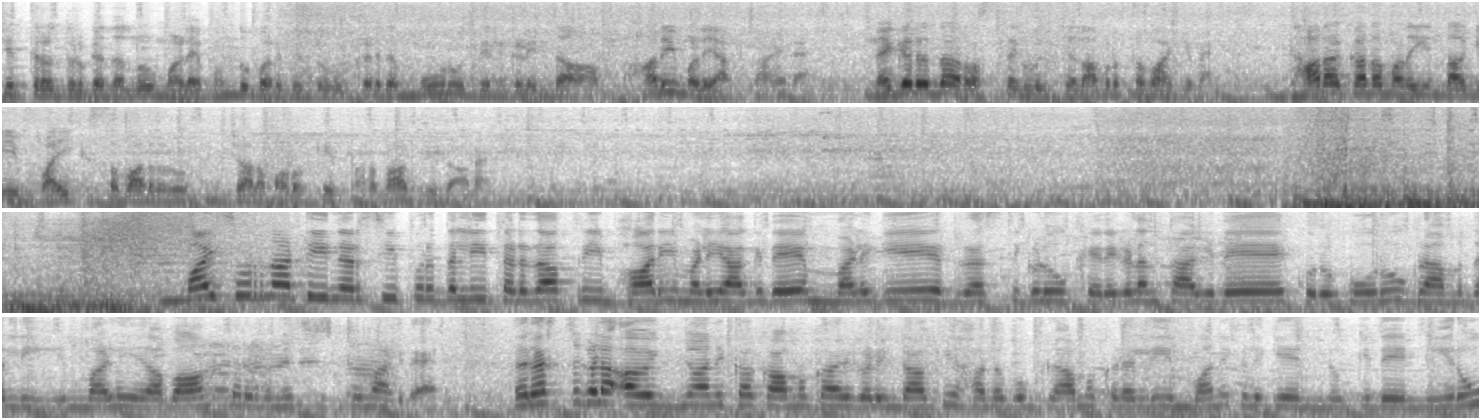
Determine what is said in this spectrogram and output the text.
ಚಿತ್ರದುರ್ಗದಲ್ಲೂ ಮಳೆ ಮುಂದುವರೆದಿದ್ದು ಕಳೆದ ಮೂರು ದಿನಗಳಿಂದ ಭಾರಿ ಮಳೆಯಾಗ್ತಾ ಇದೆ. ನಗರದ ರಸ್ತೆಗಳು ಜಲಾವೃತವಾಗಿವೆ. ಧಾರಾಕಾರ ಮಳೆಯಿಂದಾಗಿ ಬೈಕ್ ಸವಾರರು ಸಂಚಾರ ಮಾಡೋಕೆ ಪರದಾಡ್ತಿದ್ದಾರೆ. ಮೈಸೂರಿನ ಟಿ ನರಸೀಪುರದಲ್ಲಿ ತಡರಾತ್ರಿ ಭಾರಿ ಮಳೆಯಾಗಿದೆ. ಮಳೆಗೆ ರಸ್ತೆಗಳು ಕೆರೆಗಳಂತಾಗಿದೆ. ಕುರುಬೂರು ಗ್ರಾಮದಲ್ಲಿ ಮಳೆ ಅವಾಂತರವನ್ನು ಸೃಷ್ಟಿ ಮಾಡಿದೆ. ರಸ್ತೆಗಳ ಅವೈಜ್ಞಾನಿಕ ಕಾಮಗಾರಿಗಳಿಂದಾಗಿ ಹಲವು ಗ್ರಾಮಗಳಲ್ಲಿ ಮನೆಗಳಿಗೆ ನುಗ್ಗಿದೆ ನೀರು.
